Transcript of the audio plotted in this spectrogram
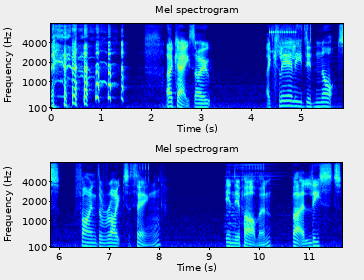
okay, so I clearly did not find the right thing in the apartment, but at least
